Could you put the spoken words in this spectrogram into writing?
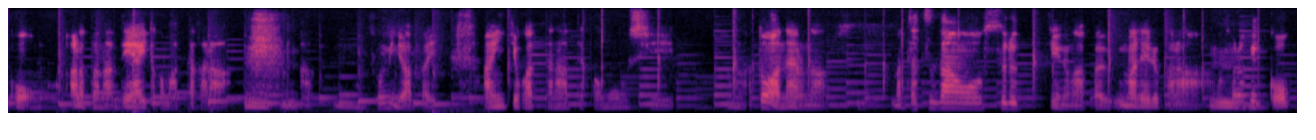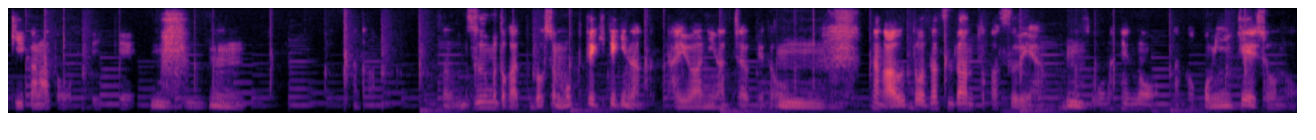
こう、新たな出会いとかもあったから、うんうん。うん、そういう意味ではやっぱり会いに行ってよかったなってやっぱ思うし、うん、あとは何やろな、まあ、雑談をするっていうのがやっぱり生まれるから、うん、それは結構大きいかなと思っていて、うん、うん、そのズームとかってどうしても目的的な対話になっちゃうけど、うん、なんか会うと雑談とかするやん。うん、そこら辺のなんかコミュニケーションの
